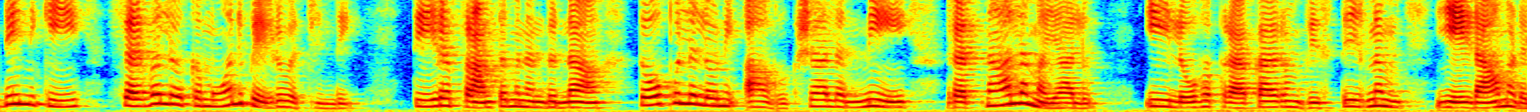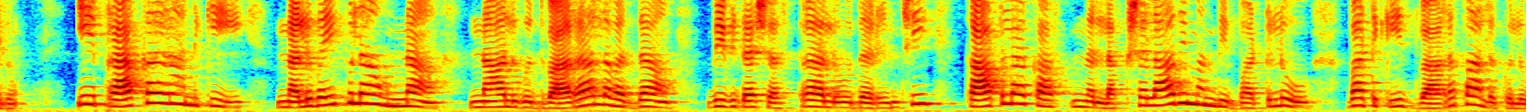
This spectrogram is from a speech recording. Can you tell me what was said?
దీనికి సర్వలోకము అని పేరు వచ్చింది. తీర ప్రాంతమునందున్న తోపులలోని ఆ వృక్షాలన్నీ రత్నాలమయాలు ఈ లోహ ప్రాకారం విస్తీర్ణం ఏడామడలు. ఈ ప్రాకారానికి నలువైపులా ఉన్న నాలుగు ద్వారాల వద్ద వివిధ శస్త్రాలు ధరించి కాపలా కాస్తున్న లక్షలాది మంది భటులు వాటికి ద్వారపాలకులు.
